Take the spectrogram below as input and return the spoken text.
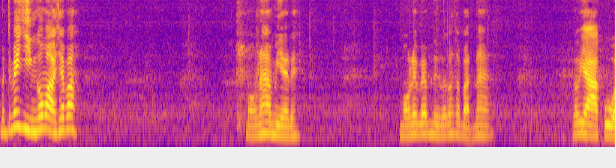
มันจะไม่ยิงเข้ามาใช่ปะมองหน้าเมียเลย มองได้แวบหนึ่งแล้วก็สะบัดหน้า แล้วยากลัว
